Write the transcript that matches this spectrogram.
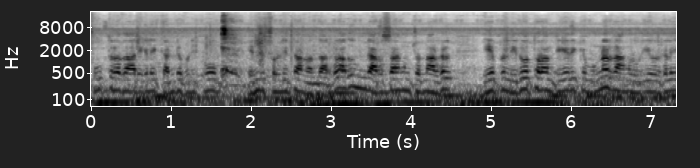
சூத்திரதாரிகளை கண்டுபிடிப்போம் என்று சொல்லித்தான் வந்தார்கள். அதுவும் இந்த அரசாங்கம் சொன்னார்கள் ஏப்ரல் இருபத்தோராம் தேதிக்கு முன்னர் நாங்கள் உரியவர்களை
